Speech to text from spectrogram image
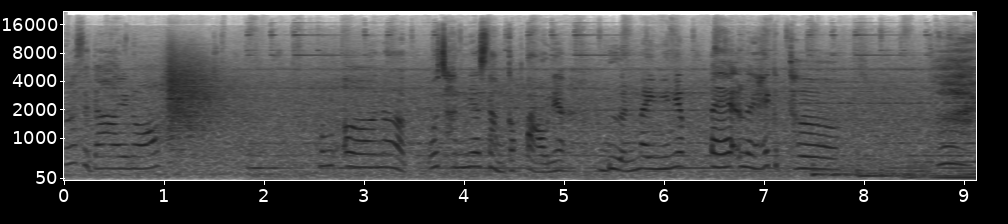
น่าเสียดายเนาะ บังเอิญอะว่าฉันเนี่ยสั่งกระเป๋าเนี่ยเบือนใบนี้เนี่ยเป๊ะเลยให้กับเธอเฮ้ย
